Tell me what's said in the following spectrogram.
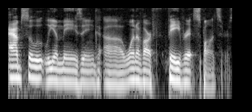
absolutely amazing. Uh, one of our favorite sponsors.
